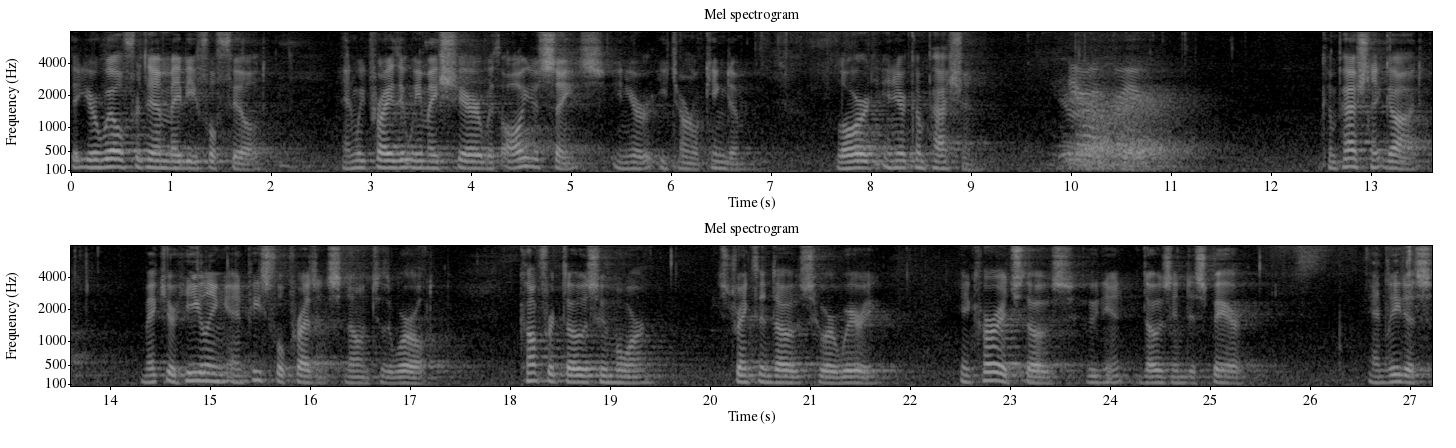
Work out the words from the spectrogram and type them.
that your will for them may be fulfilled. And we pray that we may share with all your saints in your eternal kingdom. Lord, in your compassion, Hear our prayer. compassionate God, make your healing and peaceful presence known to the world. Comfort those who mourn, strengthen those who are weary, encourage those who those in despair, and lead us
